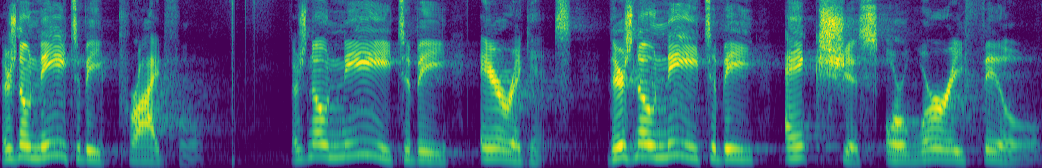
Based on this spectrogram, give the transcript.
There's no need to be prideful. There's no need to be arrogant. There's no need to be anxious or worry filled.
